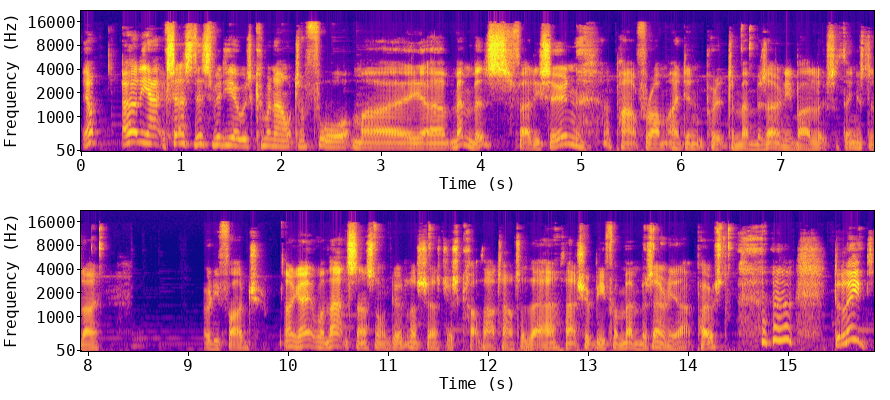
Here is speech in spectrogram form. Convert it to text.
Yep, early access. This video is coming out for my uh, members fairly soon. Apart from I didn't put it to members only by the looks of things, did I? Holy fudge. Okay, well that's that's not good. Let's just, just cut that out of there. That should be for members only, that post. Delete!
